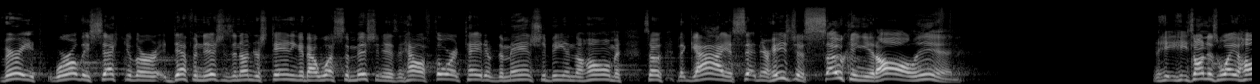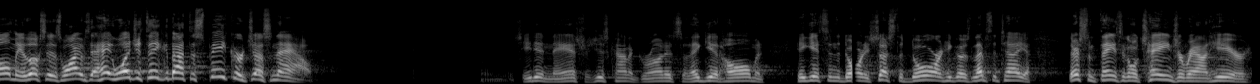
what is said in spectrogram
very worldly, secular definitions and understanding about what submission is and how authoritative the man should be in the home. And so the guy is sitting there, he's just soaking it all in. He, he's on his way home, he looks at his wife and says, Hey, what'd you think about the speaker just now? She didn't answer. She just kind of grunted. So they get home, and he gets in the door, and he shuts the door, and he goes, Let me tell you, there's some things that are going to change around here.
